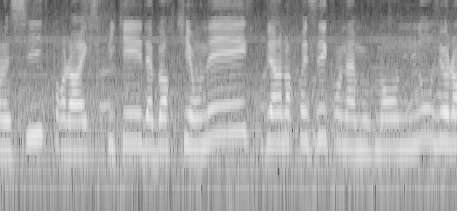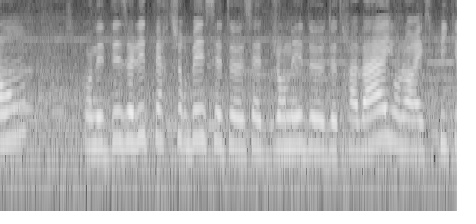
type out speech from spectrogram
le site pour leur expliquer d'abord qui on est, bien leur préciser qu'on a un mouvement non violent, qu'on est désolé de perturber cette, journée de, travail. On leur explique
